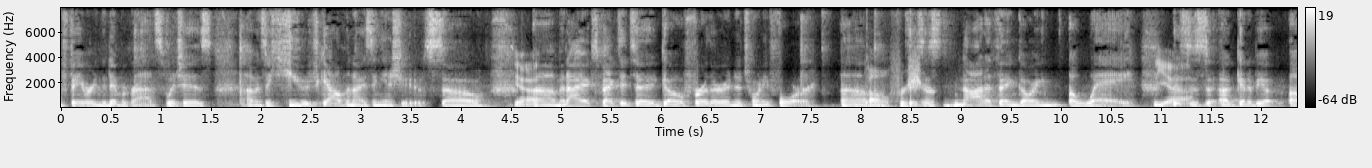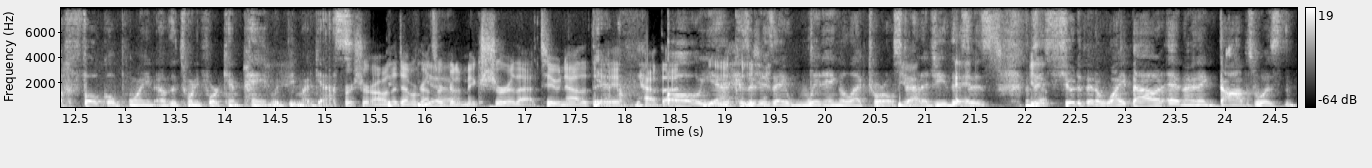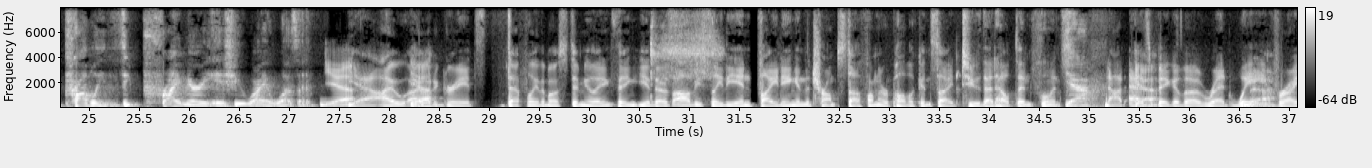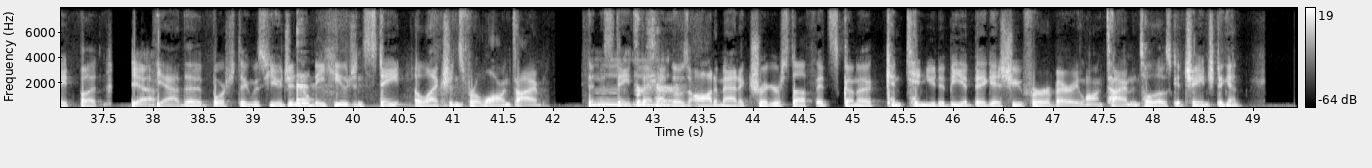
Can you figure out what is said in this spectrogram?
favoring the Democrats, which is um, it's a huge galvanizing issue. So, Yeah. um, and I expect it to go further into 24. Um, Oh, for this sure. is not a thing going away. Yeah. this is uh, going to be a, a focal point of the 24 campaign. Would be my guess. For sure. Oh, and the Democrats are going to make sure of that too. Now that they Yeah. have that. Oh yeah, because it is a winning electoral strategy. This And- is this should have been a wipeout, and I think Dobbs was probably the primary issue why it wasn't. Yeah. Yeah, I, I would agree. It's definitely the most stimulating thing. Yeah, there's obviously the infighting and the Trump stuff on the Republican side too that helped influence. Yeah. not as Yeah. big of a red wave, Yeah. right? But Yeah. yeah, the abortion thing was huge, and it'll be huge in state elections for a long time. In the mm, states that sure. have those automatic trigger stuff, it's going to continue to be a big issue for a very long time until those get changed again.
